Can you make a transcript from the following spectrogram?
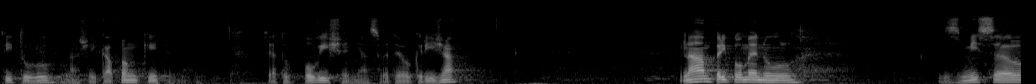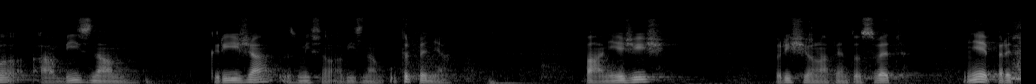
titulu našej kaplnky, teda sviatok povýšenia svätého Kríža, nám pripomenul zmysel a význam kríža, zmysel a význam utrpenia. Pán Ježiš prišiel na tento svet nie preto,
